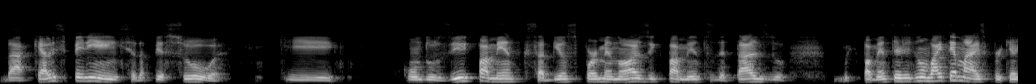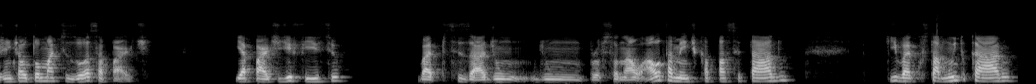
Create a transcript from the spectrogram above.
daquela experiência da pessoa que conduzia equipamento, que sabia os pormenores do equipamento, os detalhes do, equipamento, a gente não vai ter mais, porque a gente automatizou essa parte. E a parte difícil vai precisar de um, de um profissional altamente capacitado, que vai custar muito caro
